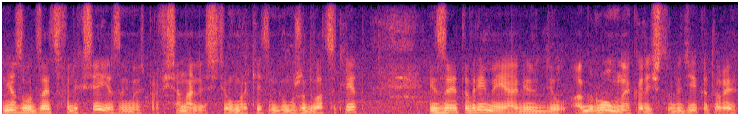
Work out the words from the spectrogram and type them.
Меня зовут Зайцев Алексей, я занимаюсь профессиональным сетевым маркетингом уже 20 лет. И за это время я видел огромное количество людей, которые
